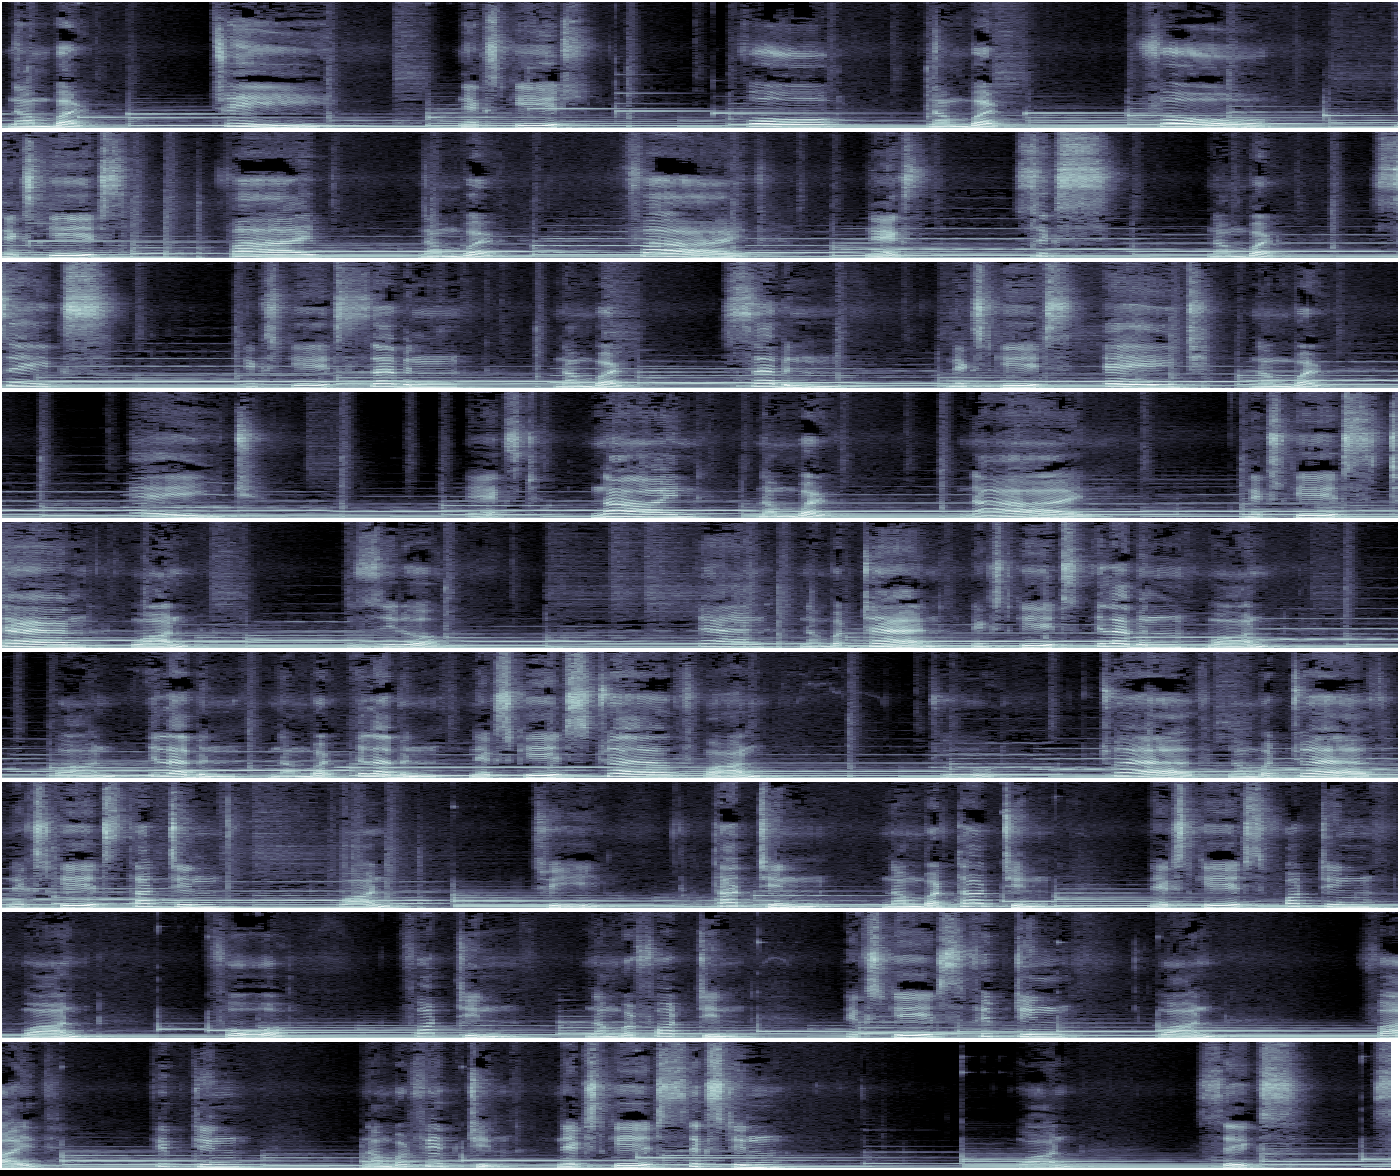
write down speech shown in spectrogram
number 3 next kids 4 number 4 next kids 5 number 5 next 6 number 6 next kids 7 number 7 next kids 8 number 8 next 9 number 9 next kids 10 1 0 10 number 10 next kids 11 1 1 11 number 11 next kids 12 1 2 12 number 12 next kids 13 1 3 13 number 13 next kids 14 1 4 14 number 14 next kids 15 1 5 15 number 15 next kids 16 1 6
